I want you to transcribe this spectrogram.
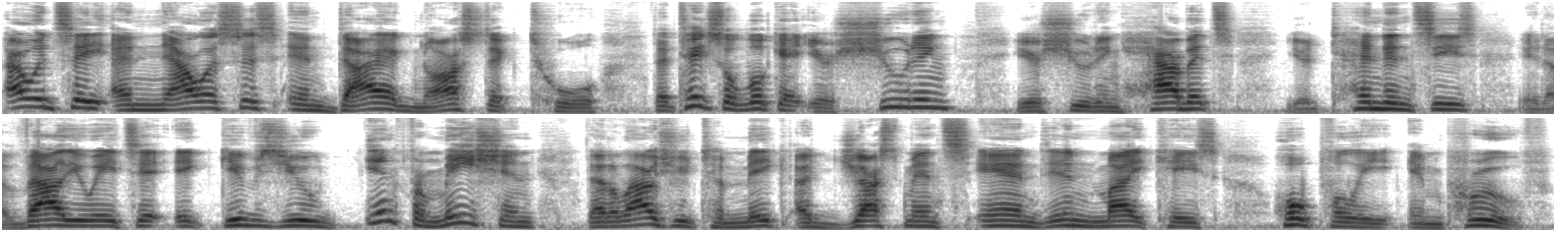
I would say, analysis and diagnostic tool that takes a look at your shooting, your shooting habits, your tendencies. It evaluates it. It gives you information that allows you to make adjustments and, in my case, hopefully improve.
